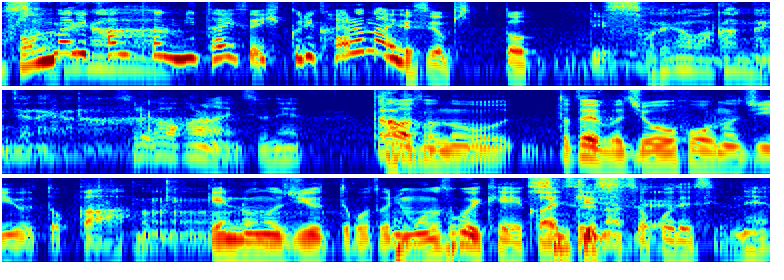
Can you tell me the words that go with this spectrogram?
そんなに簡単に体制ひっくり返らないですよきっとっていう。それが分かんないんじゃないかな。それがわからないんですよね。だからその例えば情報の自由とか言論の自由ってことにものすごい警戒するのはそこですよね。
